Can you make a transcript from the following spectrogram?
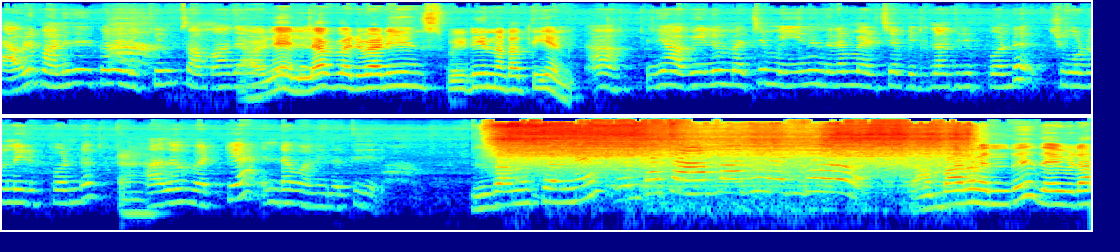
രാവിലെ പണി സമാധാനം രാവിലെ എല്ലാ പരിപാടിയും സ്പീഡിൽ നടത്തിയാണ്. ഇനി അവയിലും വെച്ച മീൻ ഇന്നലെ മേടിച്ച ബിരിയാണി ഇരിപ്പുണ്ട് ഇരിപ്പുണ്ട് അത് വെട്ടിയ എന്റെ പണി തീരും. എന്താന്ന് സാമ്പാർ വെന്ത്. ഇതേ ഇവിടെ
